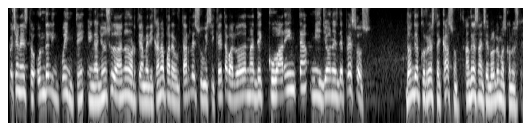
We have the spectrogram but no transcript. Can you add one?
Escuchen esto, un delincuente engañó a un ciudadano norteamericano para hurtarle su bicicleta valuada en más de 40 millones de pesos. ¿Dónde ocurrió este caso? Andrés Sánchez, volvemos con usted.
